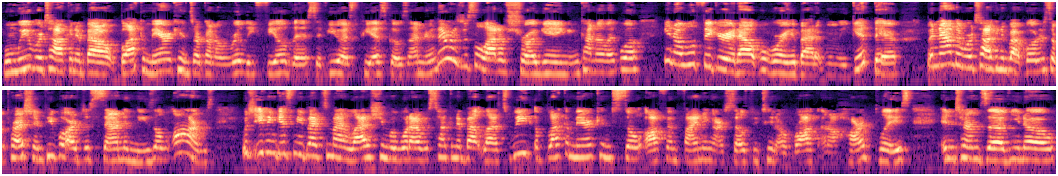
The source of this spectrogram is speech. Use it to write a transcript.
when we were talking about black Americans are going to really feel this if USPS goes under, there was just a lot of shrugging and kind of like, well, you know, we'll figure it out. We'll worry about it when we get there. But now that we're talking about voter suppression, people are just sounding these alarms, which even gets me back to my live stream of what I was talking about last week of black Americans so often finding ourselves between a rock and a hard place in terms of, you know,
